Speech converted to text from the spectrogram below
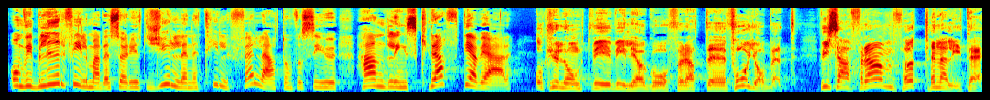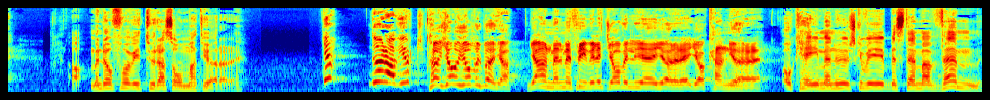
Om vi blir filmade så är det ju ett gyllene tillfälle att de får se hur handlingskraftiga vi är. Och hur långt vi är villiga att gå för att eh, få jobbet. Visa fram fötterna lite. Ja, men då får vi turas om att göra det. Då är det avgjort. Ja, ja, jag vill börja. Jag anmäler mig frivilligt. Jag vill eh, göra det. Jag kan göra det. Okej, men hur ska vi bestämma vem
